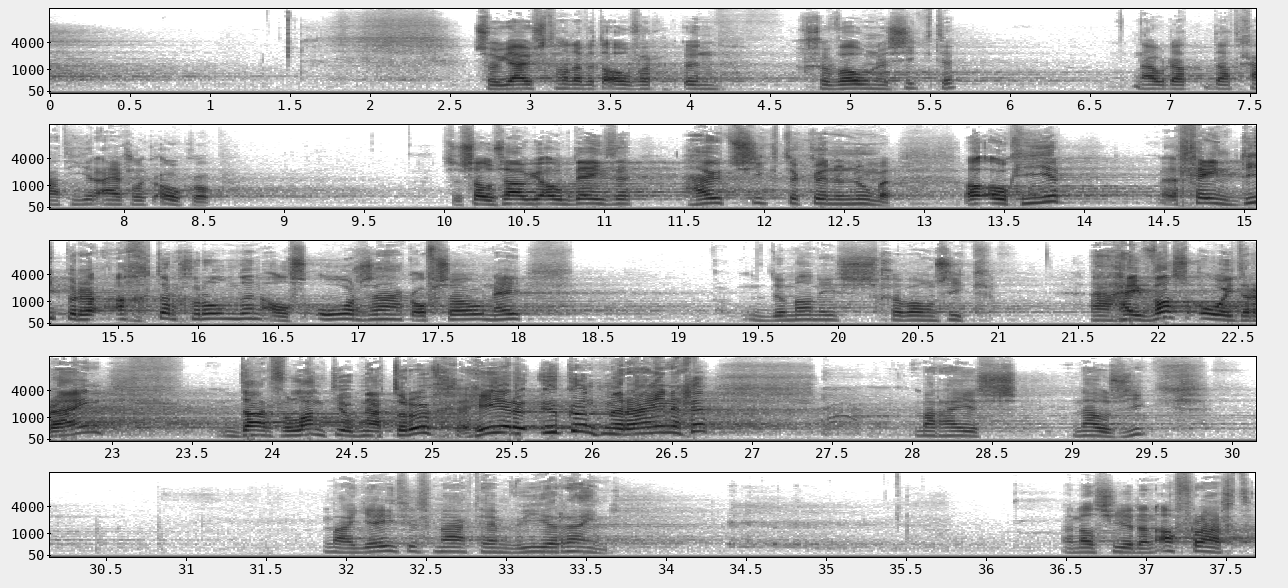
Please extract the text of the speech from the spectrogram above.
Zojuist hadden we het over een gewone ziekte. Nou, dat, dat gaat hier eigenlijk ook op. Zo zou je ook deze huidziekte kunnen noemen. Ook hier eh, geen diepere achtergronden als oorzaak of zo. Nee, de man is gewoon ziek. Hij was ooit rein. Daar verlangt hij ook naar terug. Heren, u kunt me reinigen. Maar hij is nou ziek. Maar Jezus maakt hem weer rein. En als je je dan afvraagt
